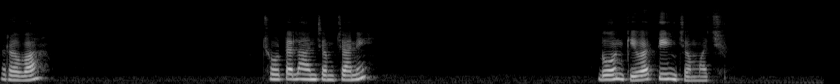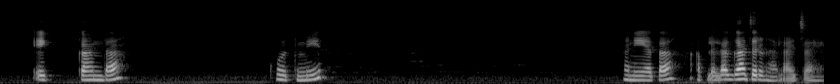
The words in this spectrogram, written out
रवा छोट्या लहान चमच्याने दोन किंवा तीन चम्मच. एक कांदा कोथमीर आणि आता आपल्याला गाजर घालायचं आहे.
